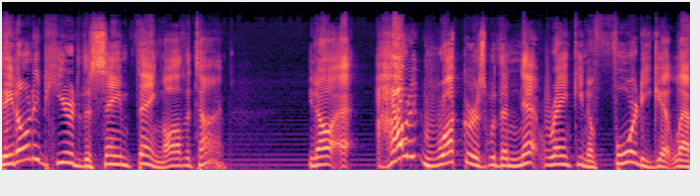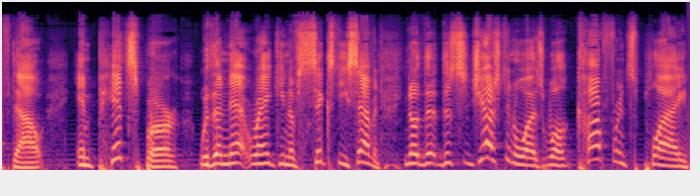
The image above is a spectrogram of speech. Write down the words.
They don't adhere to the same thing all the time. You know, uh, how did Rutgers with a net ranking of 40 get left out and Pittsburgh with a net ranking of 67? You know, the, the suggestion was, well, conference play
